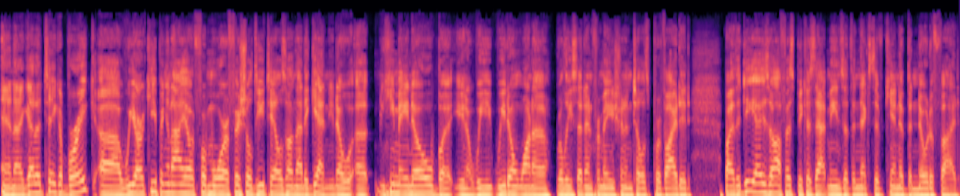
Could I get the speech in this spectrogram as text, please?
And I got to take a break. Uh, we are keeping an eye out for more official details on that. Again, you know, uh, he may know, but you know, we we don't want to release that information until it's provided by the DA's office because that means that the next of kin have been notified.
